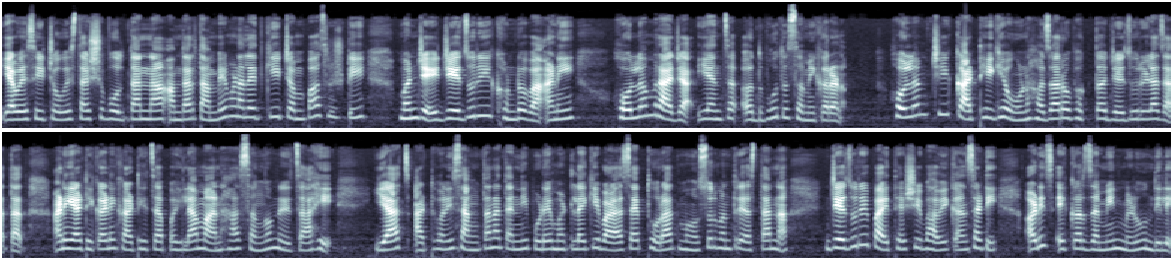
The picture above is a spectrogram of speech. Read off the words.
यावेळी सी चोवीस तासशी बोलताना आमदार तांबे म्हणालेत की चंपासृष्टी म्हणजे जेजुरी खंडोबा आणि होलम राजा यांचं अद्भुत समीकरण. होलमची काठी घेऊन हजारो भक्त जेजुरीला जातात आणि या ठिकाणी काठीचा पहिला मान हा संगमनेरचा आहे. याच आठवणी सांगताना त्यांनी पुढे म्हटलंय की बाळासाहेब थोरात महसूल मंत्री असताना जेजुरी पायथ्याशी भाविकांसाठी अडीच एकर जमीन मिळवून दिली.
